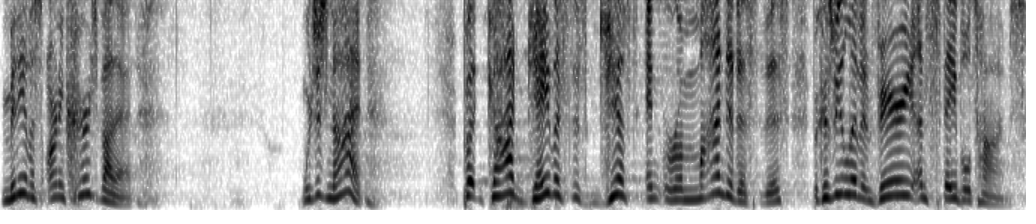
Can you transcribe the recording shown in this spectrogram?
many of us aren't encouraged by that. We're just not. But God gave us this gift and reminded us this because we live in very unstable times.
